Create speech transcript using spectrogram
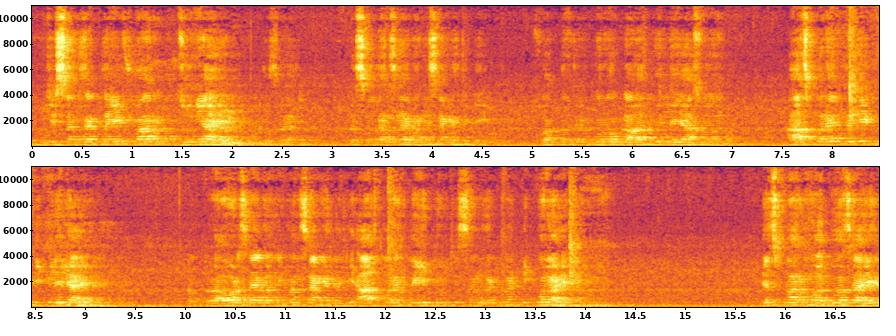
तुमची संघटना ही फार जुनी आहे. जसं तहसीलदार साहेबांनी सांगितलं की स्वातंत्र्यपूर्व काळातील हे असून आजपर्यंत ही टिकलेली आहे डॉक्टर आव्हाड साहेबांनी पण सांगितलं की आजपर्यंत ही तुमची संघटना टिकून आहे. हेच फार महत्वाचं आहे.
